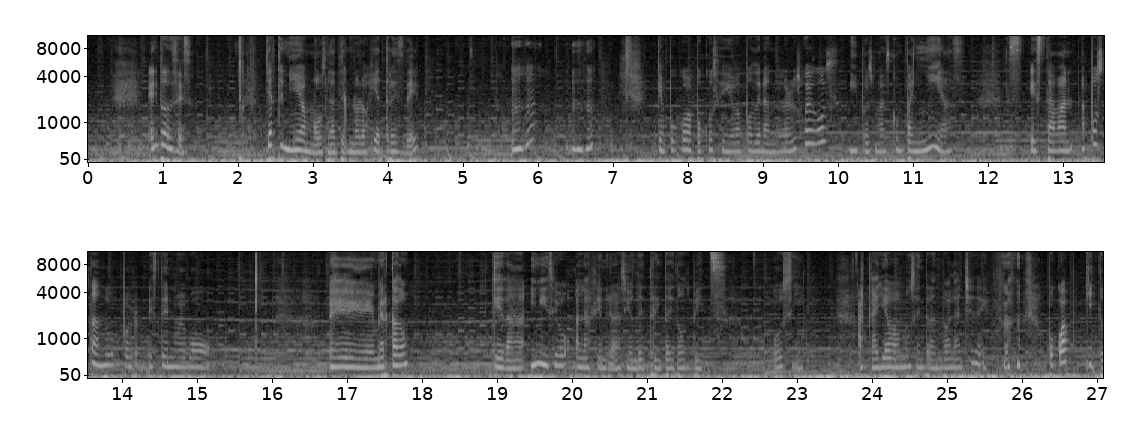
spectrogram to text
Entonces, ya teníamos la tecnología 3D. que poco a poco se iba apoderando de los juegos y pues más compañías estaban apostando por este nuevo eh, mercado que da inicio a la generación de 32 bits. Oh sí, acá ya vamos entrando al HD, poco a poquito.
